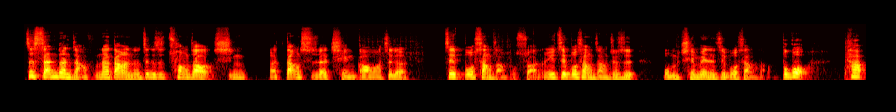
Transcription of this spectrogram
这三段涨幅。那当然呢，这个是创造新呃当时的前高嘛，这个这波上涨不算了，因为这波上涨就是我们前面的这波上涨。不过它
